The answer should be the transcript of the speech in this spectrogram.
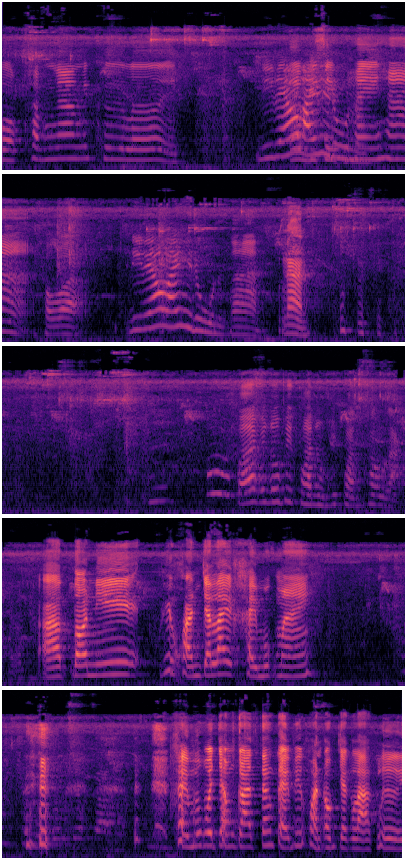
บอกทำงานไม่คือเลยดีแล้วไลฟ์ให้สิบดูหน่ให้อยห้าเพราะว่าดีแล้วไลฟ์ให้ดูหน่อยงานนั่น ไปไปดูพี่ควันหนูพี่ควันเข้าหลักแล้วอ่า ตอนนี้พี่ขวัญจะไล่ไข่มุกไหม ไข่มุกประจำการตั้งแต่พี่ขวัญออกจากหลักเลย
